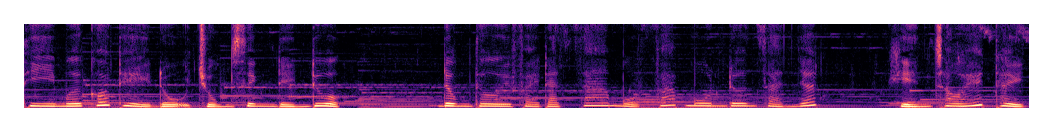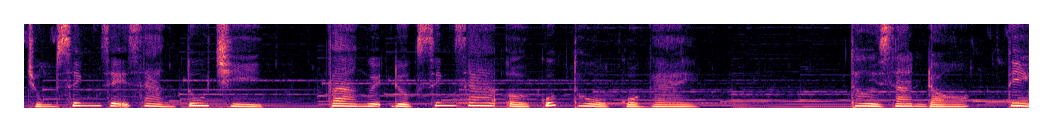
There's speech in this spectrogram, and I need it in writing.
thì mới có thể độ chúng sinh đến được. Đồng thời phải đặt ra một pháp môn đơn giản nhất khiến cho hết thầy chúng sinh dễ dàng tu trì và nguyện được sinh ra ở quốc thổ của Ngài. Thời gian đó, tỳ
